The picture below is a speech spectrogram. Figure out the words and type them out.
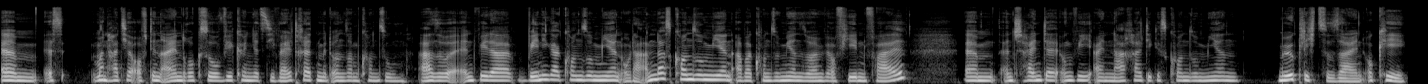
Ähm, es, man hat ja oft den Eindruck, so, wir können jetzt die Welt retten mit unserem Konsum. Also entweder weniger konsumieren oder anders konsumieren, aber konsumieren sollen wir auf jeden Fall. Ähm, anscheinend ja irgendwie ein nachhaltiges Konsumieren möglich zu sein. Okay,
